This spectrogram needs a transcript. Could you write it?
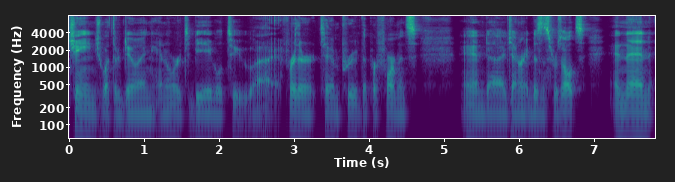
change what they're doing in order to be able to uh, further to improve the performance and uh, generate business results. And then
